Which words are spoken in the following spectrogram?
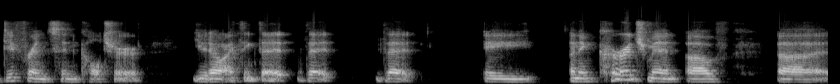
difference in culture you know i think that that that a an encouragement of uh,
